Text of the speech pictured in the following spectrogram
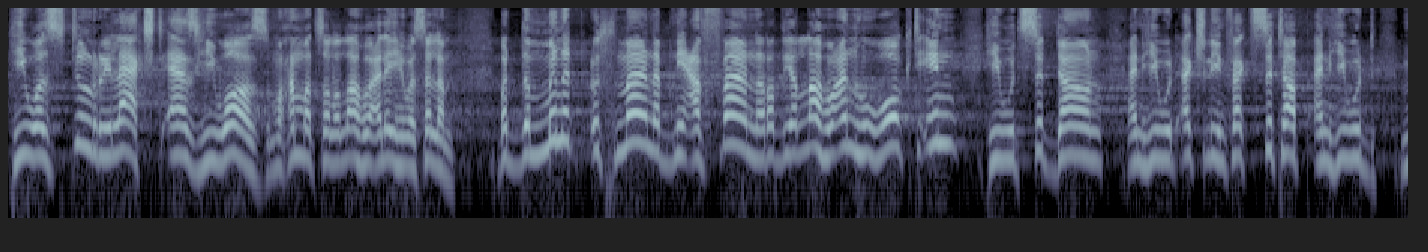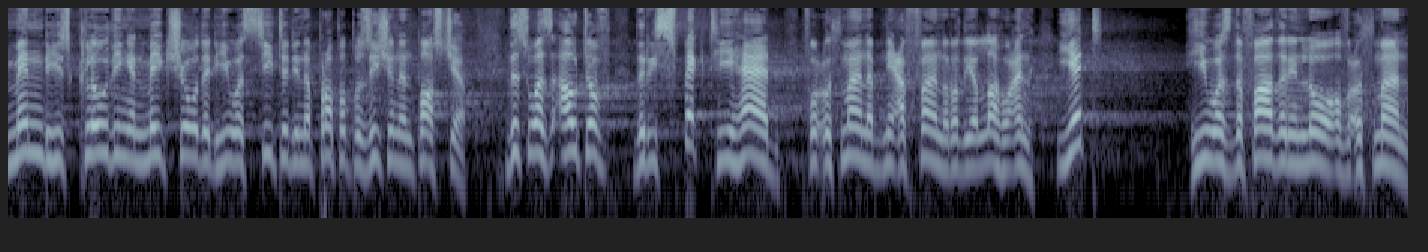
he was still relaxed as he was, Muhammad sallallahu alayhi wasallam. But the minute Uthman ibn Affan radiallahu anhu walked in, he would sit down and he would actually, in fact, sit up and he would mend his clothing and make sure that he was seated in a proper position and posture. This was out of the respect he had for Uthman ibn Affan radiallahu anhu. Yet, he was the father-in-law of Uthman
